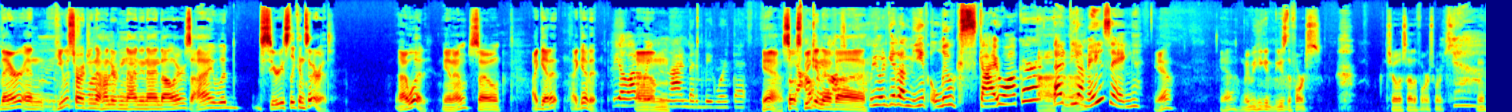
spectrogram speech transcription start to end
there and he was charging 199 dollars, I would seriously consider it. I would, you know. So I get it. I get it. Be a lot of waiting Um, in line, but it'd be worth it. Yeah. So Yeah, oh speaking my of, uh, We would get to meet Luke Skywalker. That'd be Uh-huh. amazing. yeah, yeah, maybe he could use the Force. Show us how the Force works. Yeah.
